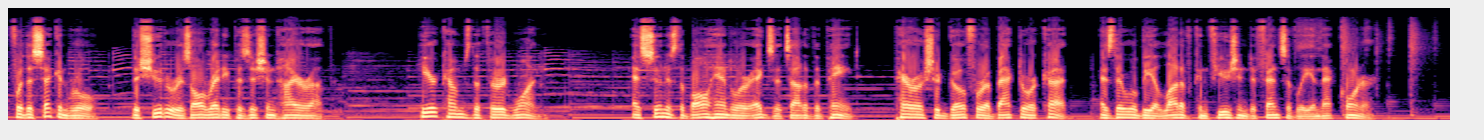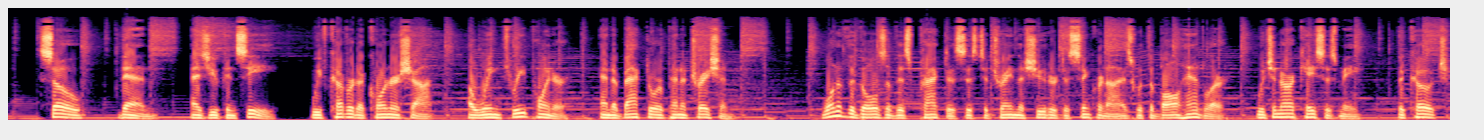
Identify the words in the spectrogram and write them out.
For the second rule, the shooter is already positioned higher up. Here comes the third one. As soon as the ball handler exits out of the paint, Pero should go for a backdoor cut, as there will be a lot of confusion defensively in that corner. So, then, as you can see, we've covered a corner shot, a wing three-pointer, and a backdoor penetration. One of the goals of this practice is to train the shooter to synchronize with the ball handler, which in our case is me, the coach,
